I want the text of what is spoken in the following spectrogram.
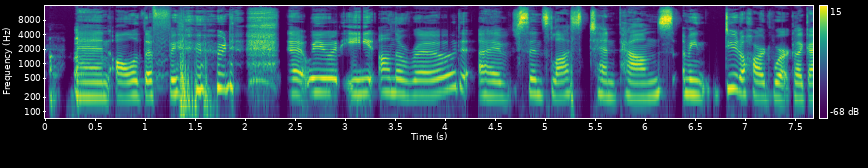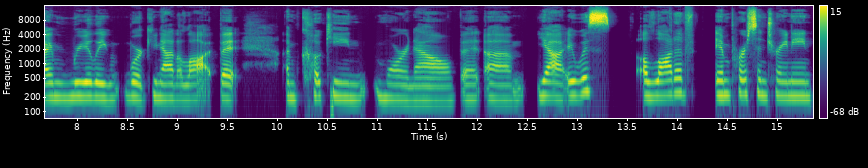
and all of the food that we would eat on the road. I've since lost 10 pounds. I mean, due to hard work, like I'm really working out a lot, but I'm cooking more now. But um, yeah, it was a lot of in person training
